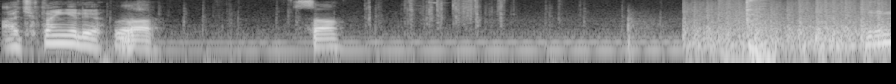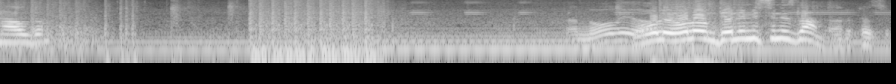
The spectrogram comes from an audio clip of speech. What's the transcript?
Açıktan geliyor. Var. Sağ. Birini aldım. Ya ne Ne oluyor? oluyor oğlum deli misiniz lan? Arkası.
